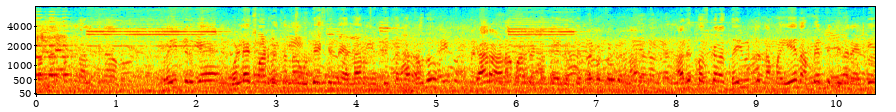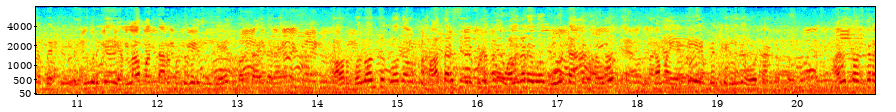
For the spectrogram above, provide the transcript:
ಬಂಗಾರಪೇಟೆ ತಾಲೂಕಿನ ರೈತರಿಗೆ ಒಳ್ಳೇದು ಮಾಡಬೇಕನ್ನೋ ಉದ್ದೇಶದಿಂದ ಎಲ್ಲರೂ ನಿಂತಿರ್ತಕ್ಕಂಥದ್ದು. ಯಾರು ಹಣ ಮಾಡಬೇಕಂತ ಹೇಳಿರ್ತಕ್ಕಂಥದ್ದಲ್ಲ ಅದಕ್ಕೋಸ್ಕರ ದಯವಿಟ್ಟು ನಮ್ಮ ಏನು ಅಭ್ಯರ್ಥಿಗಳಿದ್ದಾರೆ, ಎನ್ ಡಿ ಅಭ್ಯರ್ಥಿಗಳು, ಇವರಿಗೆ ಎಲ್ಲ ಮತದಾರ ಬಂಧುಗಳು ಈಗ ಏನು ಬರ್ತಾ ಇದ್ದಾರೆ, ಅವ್ರ ಬಲವಂತಕ್ಕೆ ಹೋಗಿ ಅವ್ರನ್ನ ಮಾತಾಡಿಸಿದ್ರೆ ಕೂಡ ಒಳಗಡೆ ಹೋಗಿ ಓಟ್ ಹಾಕಂಥವ್ರು ನಮ್ಮ ಎನ್ ಡಿ ಎ ಅಭ್ಯರ್ಥಿಗಳಿಗೆ ಓಟ್ ಹಾಕಂಥವ್ರು. ಅದಕ್ಕೋಸ್ಕರ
